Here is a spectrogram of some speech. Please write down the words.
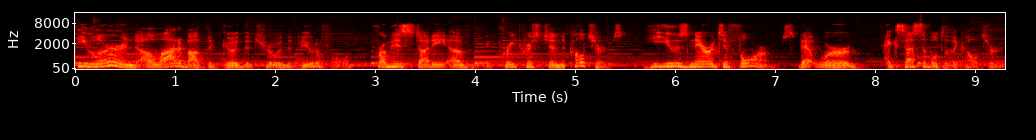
He learned a lot about the good, the true, and the beautiful from his study of pre Christian cultures. He used narrative forms that were accessible to the culture.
